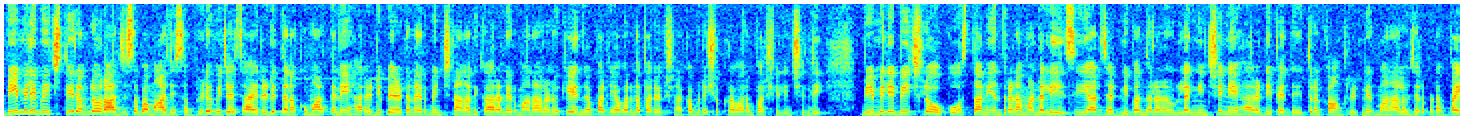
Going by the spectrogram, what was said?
భీమిలి బీచ్ తీరంలో రాజ్యసభ మాజీ సభ్యుడు విజయసాయిరెడ్డి తన కుమార్తె నేహారెడ్డి పేరిట నిర్మించిన అనధికార నిర్మాణాలను కేంద్ర పర్యావరణ పరిరక్షణ కమిటీ శుక్రవారం పరిశీలించింది. భీమిలి బీచ్లో కోస్తా నియంత్రణ మండలి సిఆర్జెడ్ నిబంధనలను ఉల్లంఘించి నేహారెడ్డి పెద్ద ఎత్తున కాంక్రీట్ నిర్మాణాలు జరపడంపై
